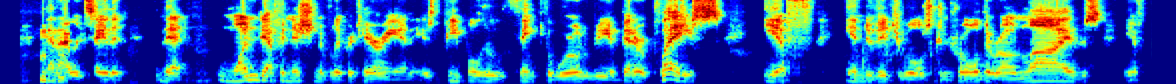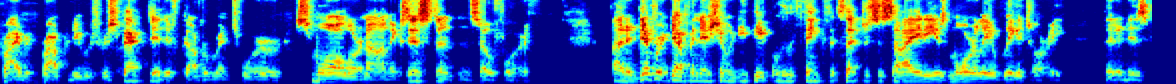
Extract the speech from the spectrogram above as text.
and I would say that that one definition of libertarian is people who think the world would be a better place if individuals controlled their own lives, if private property was respected, if governments were small or non-existent, and so forth. And a different definition would be people who think that such a society is morally obligatory, that it is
